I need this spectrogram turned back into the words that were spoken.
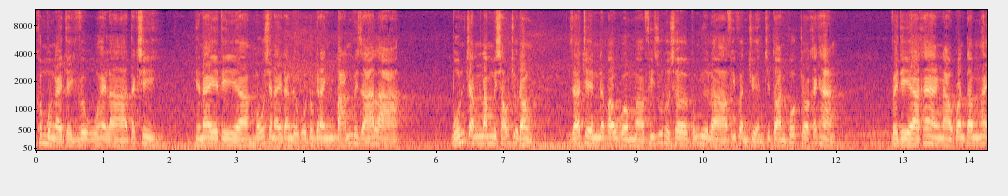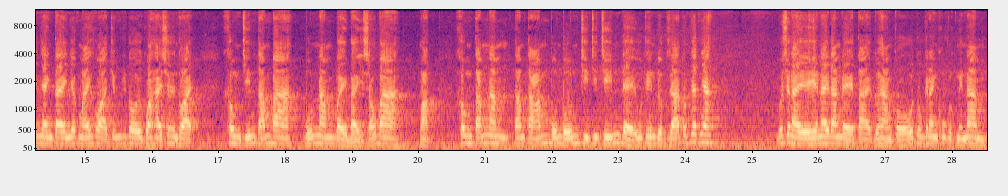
không một ngày dịch vụ hay là taxi. Hiện nay thì à, mẫu xe này đang được ô tô kinh anh bán với giá là 456 triệu đồng. Giá trên bao gồm à, phí rút hồ sơ cũng như là phí vận chuyển trên toàn quốc cho khách hàng. Vậy thì à, khách hàng nào quan tâm, hãy nhanh tay nhấc máy gọi chúng tôi qua hai số điện thoại 0983 457763 hoặc 085 88 44 999 để ưu tiên được giá tốt nhất nhé. Mẫu xe này hiện nay đang để tại cửa hàng của ô tô kinh anh khu vực miền Nam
